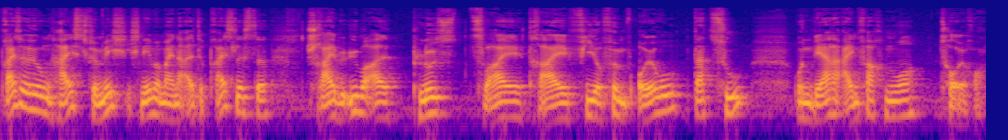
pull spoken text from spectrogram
Preiserhöhung heißt für mich, ich nehme meine alte Preisliste, schreibe überall plus 2, 3, 4, 5 Euro dazu und werde einfach nur teurer.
